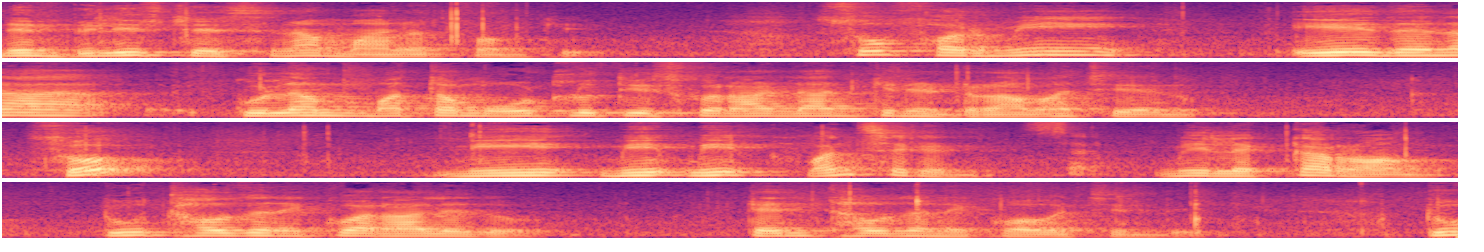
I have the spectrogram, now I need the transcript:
నేను బిలీవ్ చేసిన మానత్వంకి సో ఫర్ మీ ఏదైనా కులం మతం ఓట్లు తీసుకురావడానికి నేను డ్రామా చేయను. సో మీ మీ మీ వన్ సెకండ్ మీ లెక్క రాంగ్ టూ థౌజండ్ ఎక్కువ రాలేదు. టెన్ థౌజండ్ ఎక్కువ వచ్చింది. టూ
